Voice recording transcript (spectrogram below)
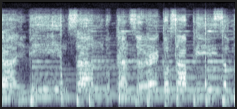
Kita ini insan bukan seekor sapi. Sembilu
